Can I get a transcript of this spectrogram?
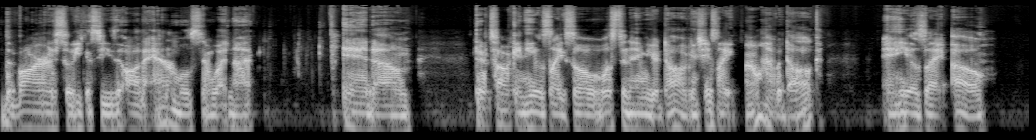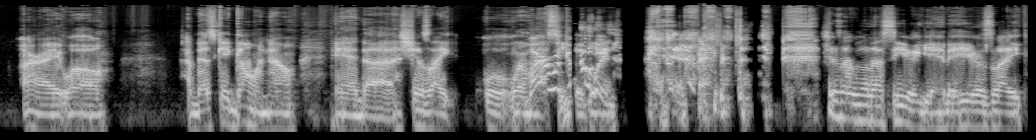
the barn so he can see all the animals and whatnot. And um, they're talking. He was like, "So, what's the name of your dog?" And she's like, "I don't have a dog." And he was like, "Oh, all right. Well, I best get going now." And uh, she was like, "Well, when Where are we going?" Again? she was like, "When I see you again," and he was like,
